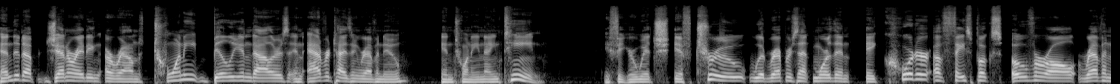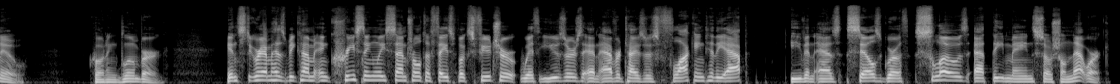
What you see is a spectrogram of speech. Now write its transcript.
ended up generating around $20 billion in advertising revenue in 2019, a figure which, if true, would represent more than a quarter of Facebook's overall revenue. Quoting Bloomberg, Instagram has become increasingly central to Facebook's future, with users and advertisers flocking to the app, even as sales growth slows at the main social network.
